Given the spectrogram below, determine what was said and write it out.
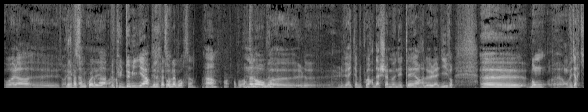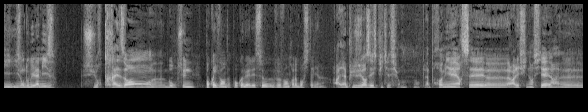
voilà. Euh, de l'inflation de quoi d'ailleurs Un peu plus de 2 milliards. De l'inflation de la bourse Hein Non, non, le, le, véritable pouvoir d'achat monétaire de la livre. bon, on va dire qu'ils ont doublé la mise sur 13 ans. bon, c'est une pourquoi ils vendent? Pourquoi le LSE veut vendre la bourse italienne? Alors, Il y a plusieurs explications. Donc, la première, c'est euh, alors les financières. Euh,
